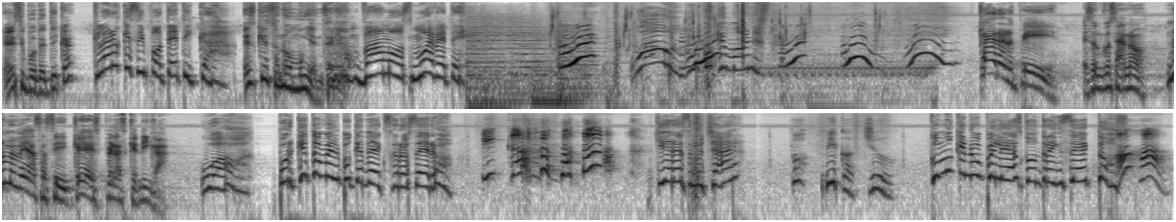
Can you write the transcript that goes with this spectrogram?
¿Es hipotética? Claro que es hipotética. Es que sonó muy en serio. Vamos, muévete. ¡Wow! ¡Un Pokémon! Caterpie, es un gusano. No me veas así. ¿Qué esperas que diga? ¡Wow! ¿Por qué tomé el Pokédex grosero? ¿Quieres luchar? Pikachu. ¿Cómo que no peleas contra insectos? Ajá.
